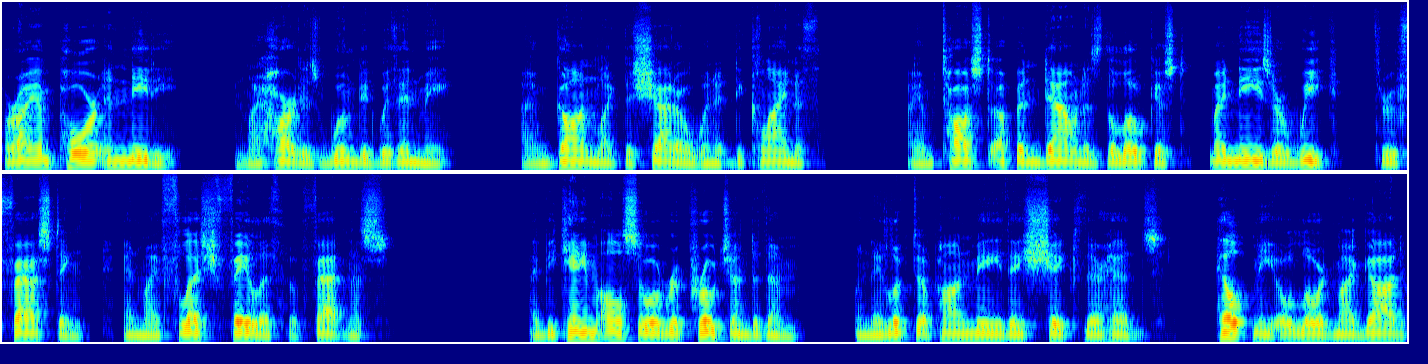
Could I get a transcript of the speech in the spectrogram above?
For I am poor and needy, and my heart is wounded within me. I am gone like the shadow when it declineth. I am tossed up and down as the locust. My knees are weak through fasting, and my flesh faileth of fatness. I became also a reproach unto them. When they looked upon me, they shaked their heads. Help me, O Lord my God,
